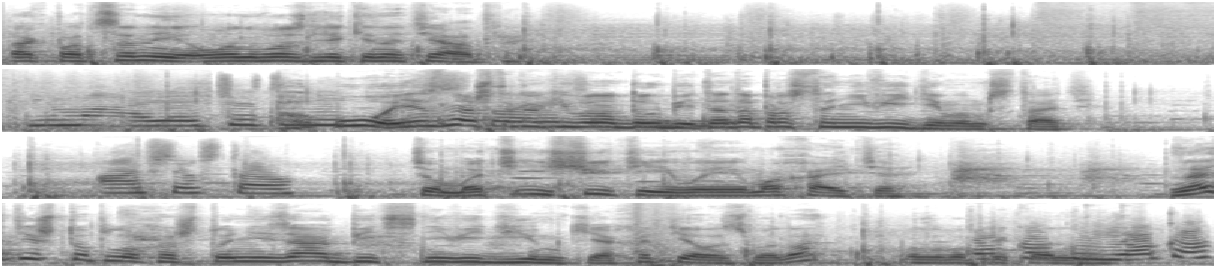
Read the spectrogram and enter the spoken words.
Так, пацаны, он возле кинотеатра. Дима, я что-то не О, я знаю, что как его надо убить. Надо просто невидимым стать. А, все, встал. Все, моч- ищите его и махайте. Знаете, что плохо? Что нельзя бить с невидимки. А хотелось бы, да? Было бы Как прикольно. Йока?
